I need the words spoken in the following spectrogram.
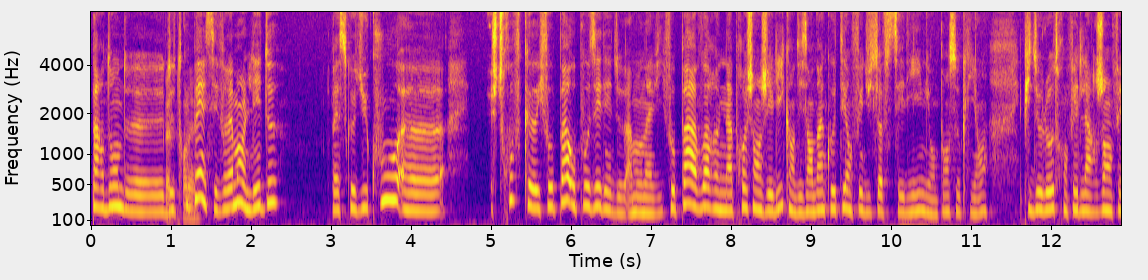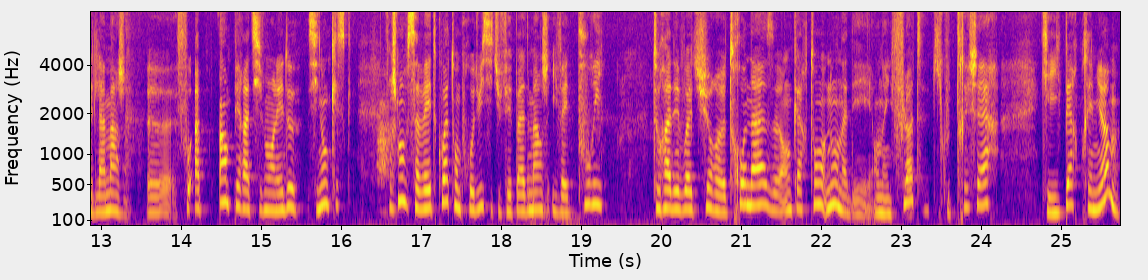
pardon de, de te couper, c'est vraiment les deux. Parce que du coup, euh, je trouve qu'il ne faut pas opposer les deux, à mon avis. Il ne faut pas avoir une approche angélique en disant d'un côté on fait du soft selling et on pense au client, et puis de l'autre on fait de l'argent, on fait de la marge. Il euh, faut impérativement les deux. Sinon, qu'est-ce que... franchement, ça va être quoi ton produit si tu fais pas de marge? Il va être pourri. Tu auras des voitures euh, trop nazes en carton. Nous, on a, des... on a une flotte qui coûte très cher, qui est hyper premium.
